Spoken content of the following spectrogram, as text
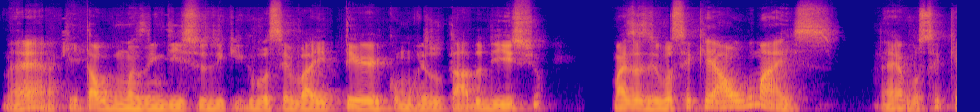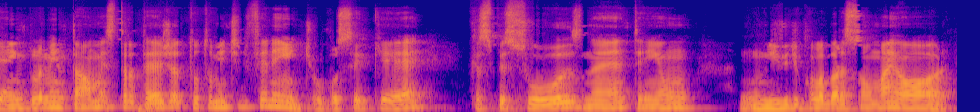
né? Aqui está alguns indícios de que você vai ter como resultado disso, mas às vezes você quer algo mais, né? Você quer implementar uma estratégia totalmente diferente, ou você quer que as pessoas né, tenham um nível de colaboração maior.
